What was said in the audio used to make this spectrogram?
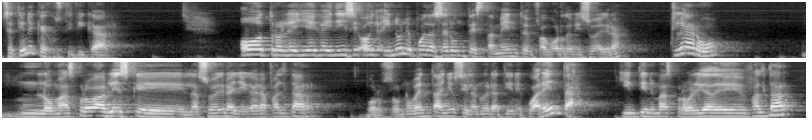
Se tiene que justificar. Otro le llega y dice, oiga, ¿y no le puedo hacer un testamento en favor de mi suegra? Claro, lo más probable es que la suegra llegara a faltar por sus 90 años y la nuera tiene 40. ¿Quién tiene más probabilidad de faltar?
